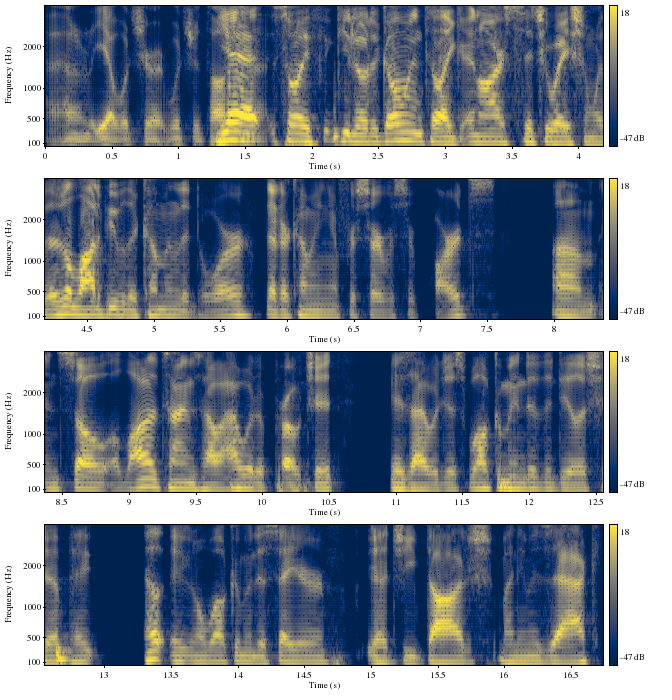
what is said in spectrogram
I, I don't know. Yeah, what's your what's your thoughts? on yeah. So I think, you know, to go into like in our situation where there's a lot of people that come in the door that are coming in for service or parts. Um, and so a lot of times how I would approach it is I would just welcome into the dealership. Hey, you know, welcome into Sayer uh, Jeep Dodge. My name is Zak.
